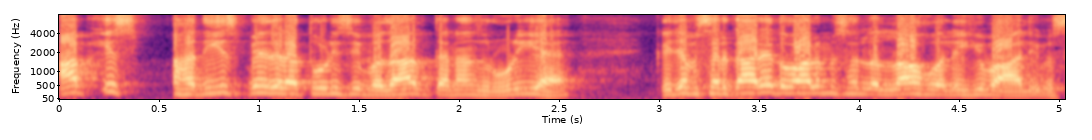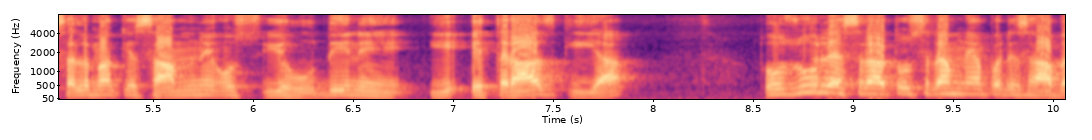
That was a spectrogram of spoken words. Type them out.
अब इस हदीस में ज़रा थोड़ी सी वजाहत करना ज़रूरी है कि जब सरकार दोआलम सल्लल्लाहु अलैहि वसल्लम के सामने उस यहूदी ने ये एतराज़ किया तो हजूल असलातम ने अपने साहब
